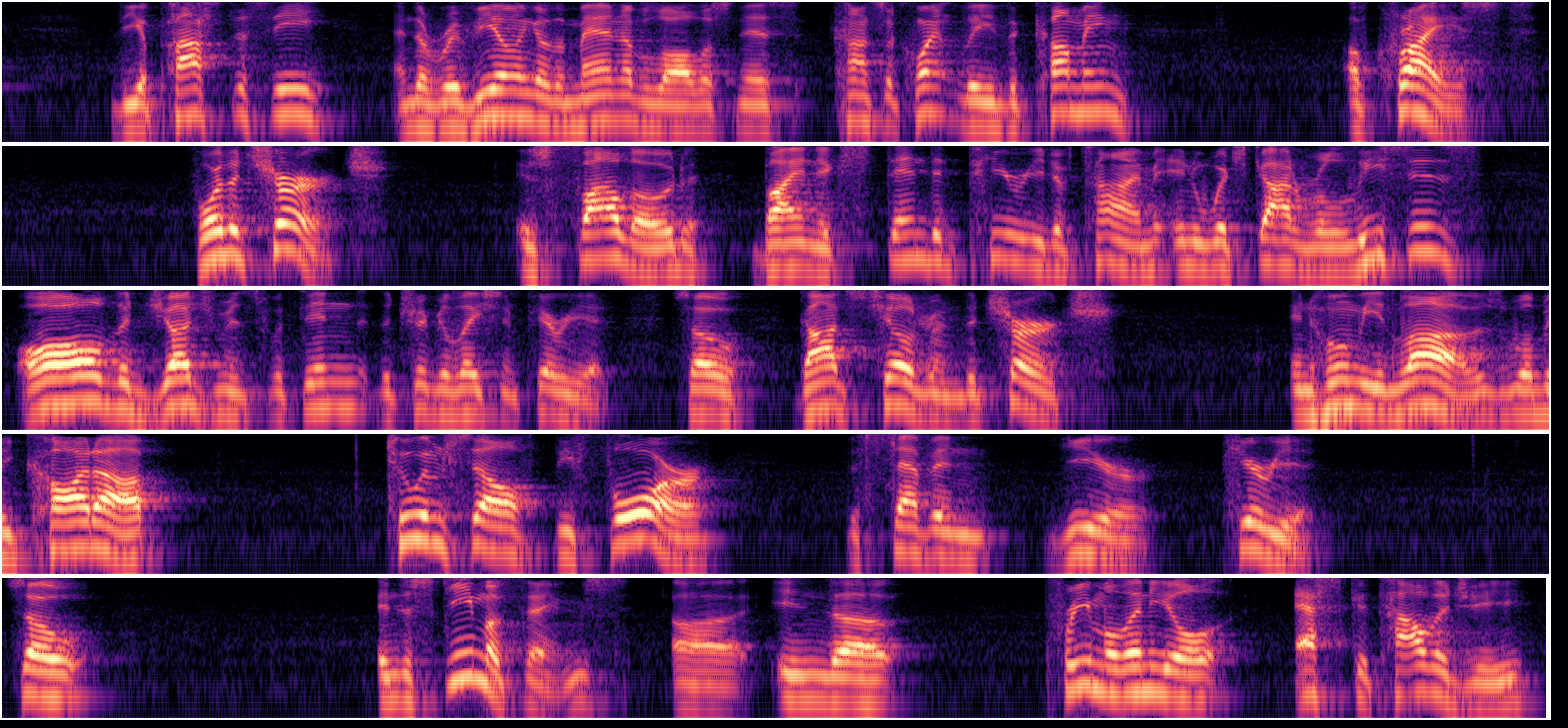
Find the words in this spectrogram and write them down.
the apostasy and the revealing of the man of lawlessness. Consequently, the coming of Christ for the church is followed by an extended period of time in which God releases all the judgments within the tribulation period. So, God's children, the church, in whom He loves, will be caught up to Himself before the seven year period. So, in the scheme of things, uh, in the premillennial eschatology,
